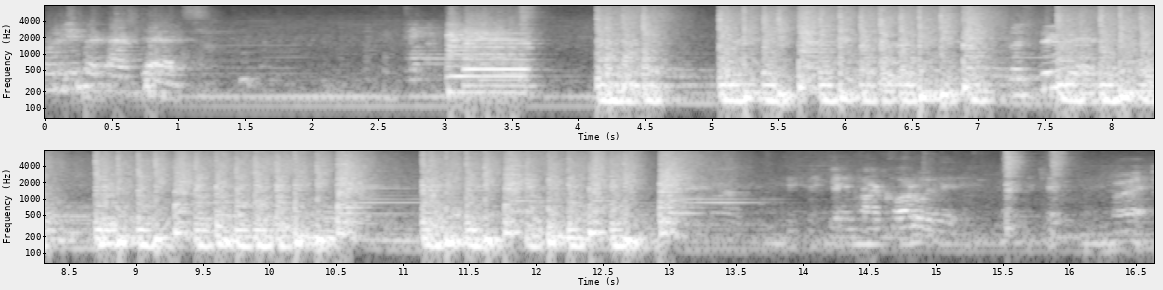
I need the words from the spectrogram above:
or different hashtags. Let's do this. Getting hardcore with it. Alright.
